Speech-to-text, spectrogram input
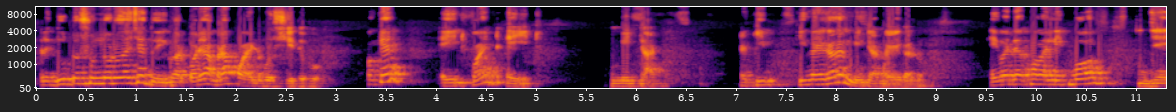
তাহলে দুটো শূন্য রয়েছে, দুই ঘর পরে আমরা পয়েন্ট বসিয়ে দেবো। Okay eight point eight meter এটা কি কি হয়ে গেল? মিটার হয়ে গেল। এবার দেখো আমরা লিখব যে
